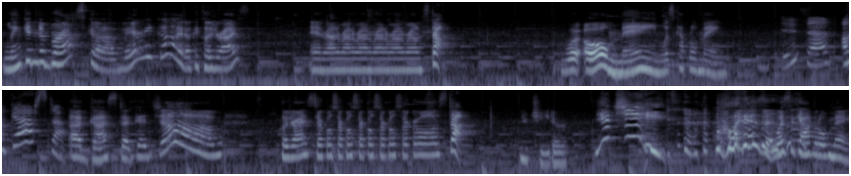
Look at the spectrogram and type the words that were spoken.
Lincoln, Nebraska. Very good. Okay, close your eyes. And round and round and round and round and round and round. Stop. What? Oh, Maine. What's capital of Maine? Is that Augusta? Augusta. Good job. Close your eyes. Circle, circle, circle, circle, circle. Stop. You cheater. You cheat. what is it? What's the capital of Maine?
